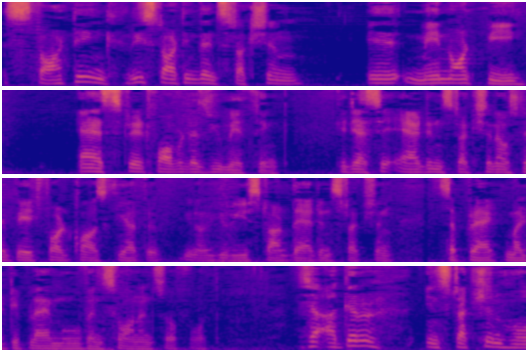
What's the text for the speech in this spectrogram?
starting restarting the instruction may not be as straightforward as you may think کہ جیسے ایڈ انسٹرکشن ہے، اس نے پیج فالٹ کاز کیا تو you know you restart the add instruction subtract multiply move and so on and so forth اچھا اگر انسٹرکشن ہو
